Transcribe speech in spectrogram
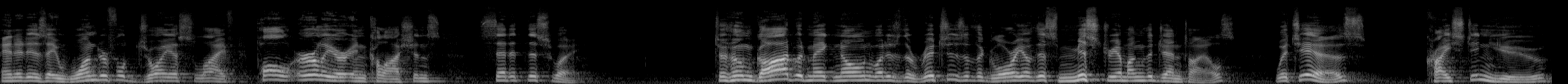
And it is a wonderful, joyous life. Paul, earlier in Colossians, said it this way to whom God would make known what is the riches of the glory of this mystery among the Gentiles, which is Christ in you,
